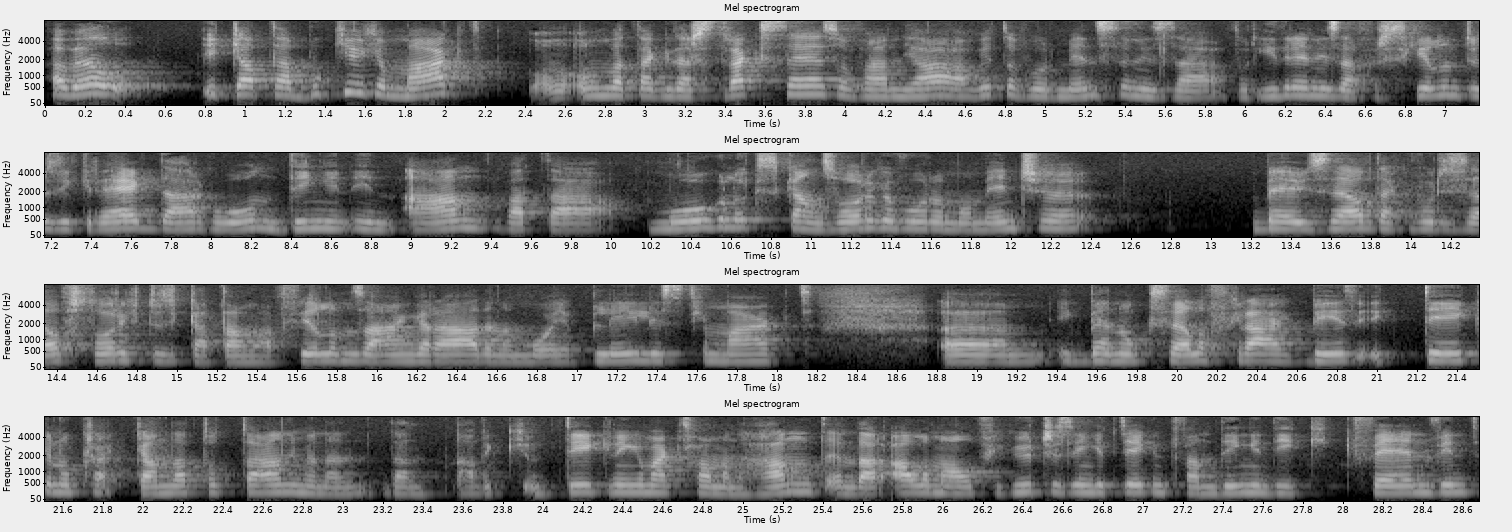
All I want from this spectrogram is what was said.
Ah, wel, ik had dat boekje gemaakt om wat ik daar straks zei. Zo van, ja, weet je, voor mensen is dat... Voor iedereen is dat verschillend. Dus ik reik daar gewoon dingen in aan wat dat mogelijk kan zorgen voor een momentje bij jezelf, dat je voor jezelf zorgt. Dus ik had dan wat films aangeraden, een mooie playlist gemaakt. Ehm, ik ben ook zelf graag bezig. Ik teken ook graag. Ik kan dat totaal niet, maar dan, dan had ik een tekening gemaakt van mijn hand en daar allemaal figuurtjes in getekend van dingen die ik fijn vind.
